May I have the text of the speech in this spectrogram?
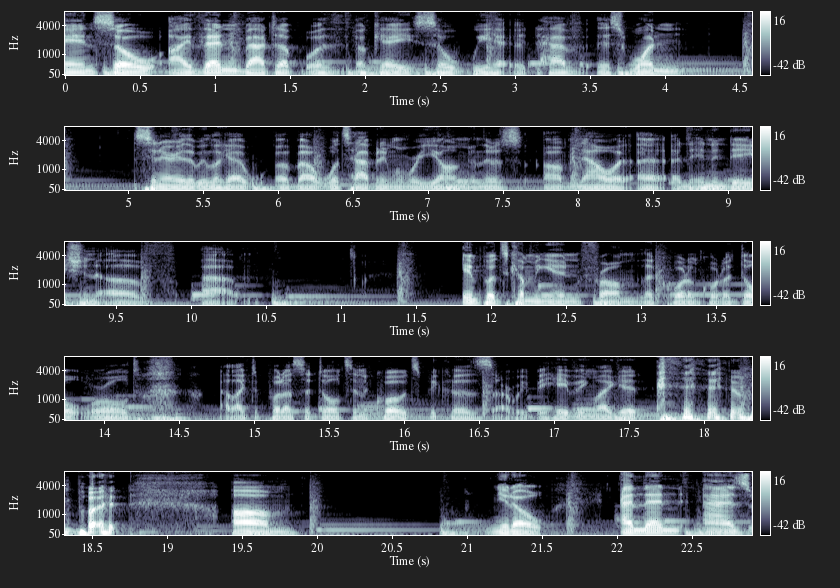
and so I then backed up with okay, so we ha- have this one scenario that we look at about what's happening when we're young, and there's um, now a, a, an inundation of um, inputs coming in from the quote unquote adult world. I like to put us adults in quotes because are we behaving like it? but, um, you know, and then as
